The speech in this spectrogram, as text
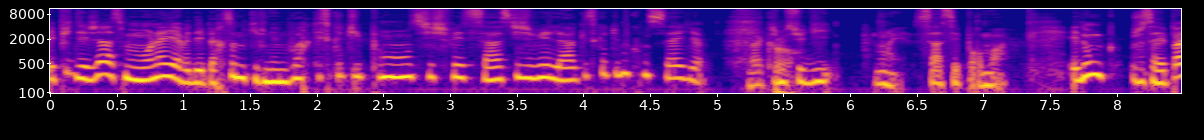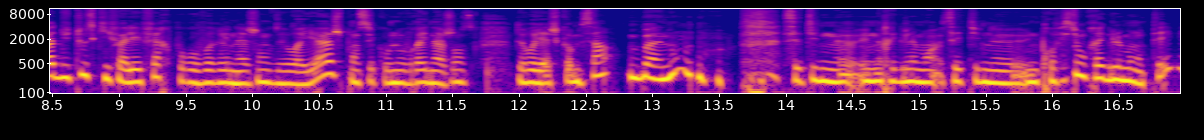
Et puis déjà à ce moment-là, il y avait des personnes qui venaient me voir. Qu'est-ce que tu penses si je fais ça, si je vais là? Qu'est-ce que tu me conseilles? Je me suis dit ouais, ça c'est pour moi. Et donc je savais pas du tout ce qu'il fallait faire pour ouvrir une agence de voyage. Je pensais qu'on ouvrait une agence de voyage comme ça. Ben non, c'est une, une règlement, c'est une, une profession réglementée.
